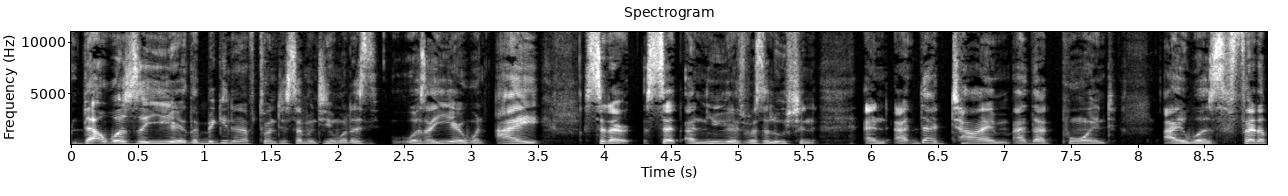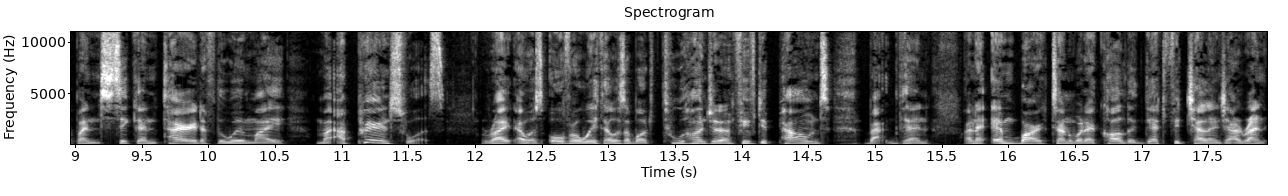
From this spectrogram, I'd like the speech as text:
that was the year, the beginning of 2017 was was a year when I set a set a New Year's resolution, and at that time, at that point, I was fed up and sick and tired of the way my my appearance was. Right? I was overweight. I was about 250 pounds back then. And I embarked on what I call the Get Fit Challenge. I ran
